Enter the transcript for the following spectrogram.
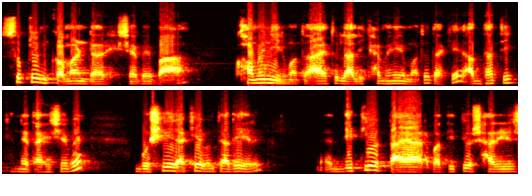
সুপ্রিম কমান্ডার হিসেবে বা খমেনির মতো আয়াতুল্লা আলী খামেনির মতো তাকে আধ্যাত্মিক নেতা হিসেবে বসিয়ে রাখে এবং তাদের দ্বিতীয় টায়ার বা দ্বিতীয় সারির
